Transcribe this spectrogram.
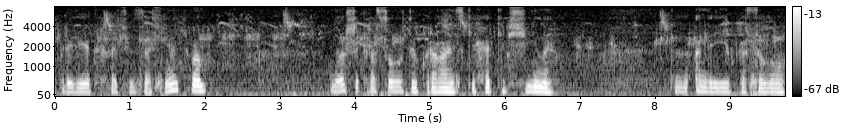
привет! Хочу заснять вам наши красоты українські, Харківщини. Це Андріївка село.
